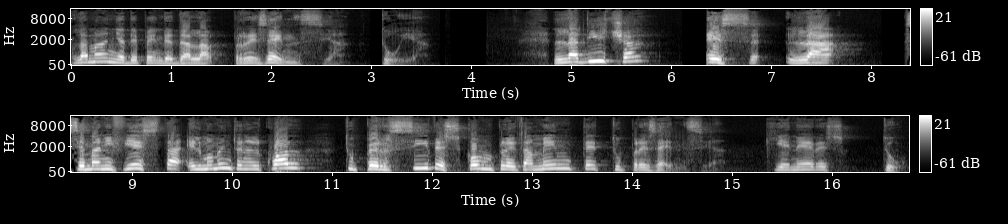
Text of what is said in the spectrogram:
La maña depende de la presencia tuya. La dicha es la, se manifiesta el momento en el cual tú percibes completamente tu presencia, quién eres tú.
